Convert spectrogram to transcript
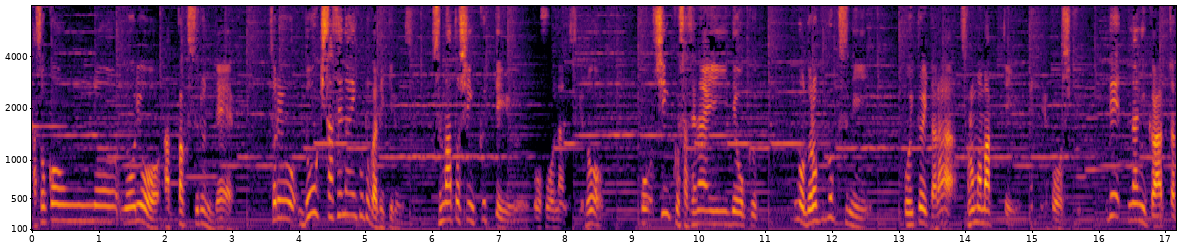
パソコンの容量を圧迫するんで、それを同期させないことができるんですよ。スマートシンクっていう方法なんですけど、こう、シンクさせないでおく。もう Dropbox に置いといたら、そのままっていう、ね、方式。で、何かあった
